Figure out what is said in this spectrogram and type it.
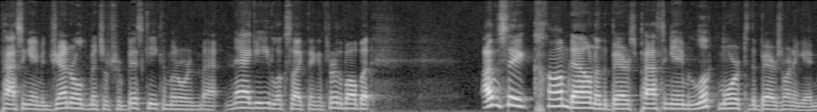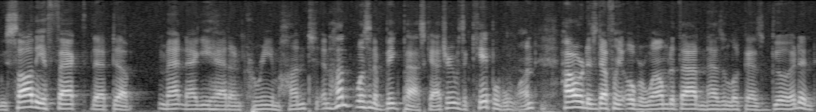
passing game in general? Mitchell Trubisky coming over with Matt Nagy looks like they can throw the ball, but I would say calm down on the Bears passing game look more to the Bears running game. We saw the effect that uh, Matt Nagy had on Kareem Hunt. And Hunt wasn't a big pass catcher, he was a capable one. Howard is definitely overwhelmed at that and hasn't looked as good and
